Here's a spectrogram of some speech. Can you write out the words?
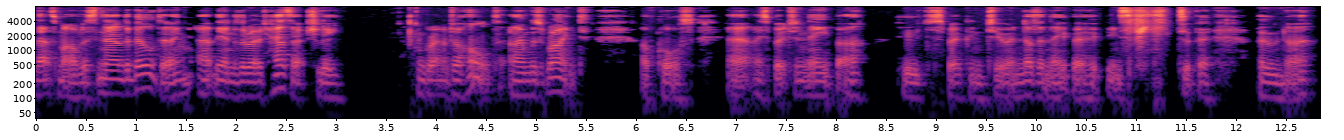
that's marvelous. Now the building at the end of the road has actually ground to halt. I was right, of course. Uh, I spoke to a neighbour who'd spoken to another neighbour who'd been speaking to the owner.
